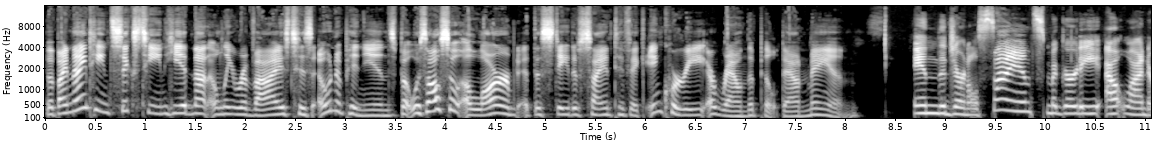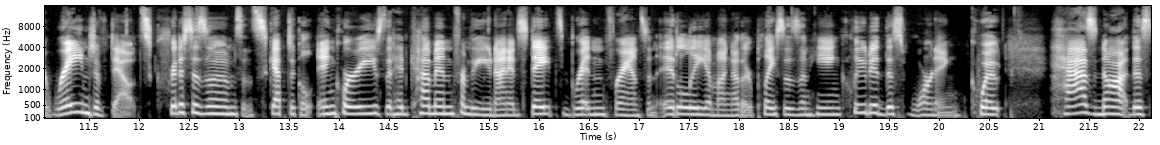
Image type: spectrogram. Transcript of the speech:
but by 1916 he had not only revised his own opinions, but was also alarmed at the state of scientific inquiry around the Piltdown man. In the journal Science, MacCurdy outlined a range of doubts, criticisms, and skeptical inquiries that had come in from the United States, Britain, France, and Italy, among other places, and he included this warning quote, has not this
